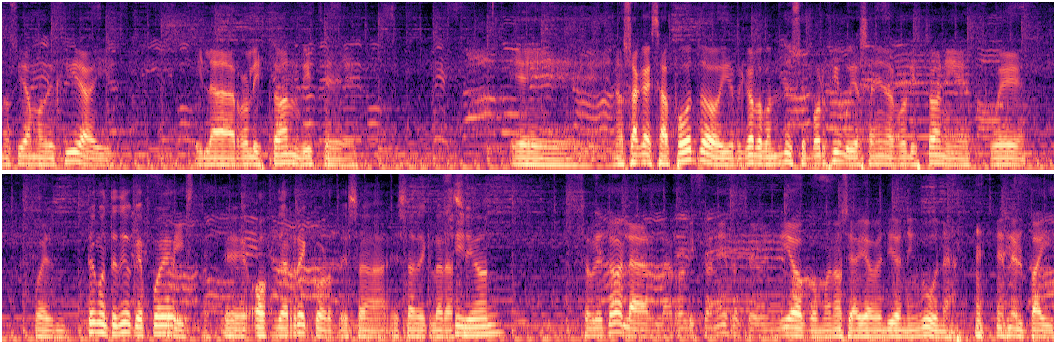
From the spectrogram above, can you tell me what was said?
nos íbamos de gira y, y la Rolling Stone, viste, eh, nos saca esa foto y Ricardo contento dice, por fin voy a salir en Rolling Stone y fue, fue Tengo entendido que fue eh, off the record esa, esa declaración. sobre todo la, la Rolling Stone esa se vendió como no se había vendido ninguna en el país.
